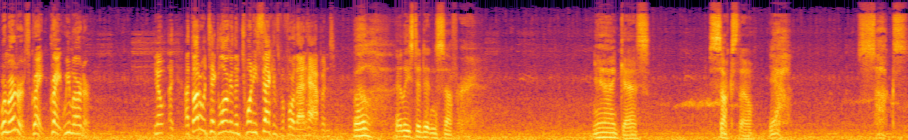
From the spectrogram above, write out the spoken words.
We're murderers. Great, great, we murder. You know, I, I thought it would take longer than 20 seconds before that happened. Well, at least it didn't suffer. Yeah, I guess. Sucks, though. Yeah. Sucks.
